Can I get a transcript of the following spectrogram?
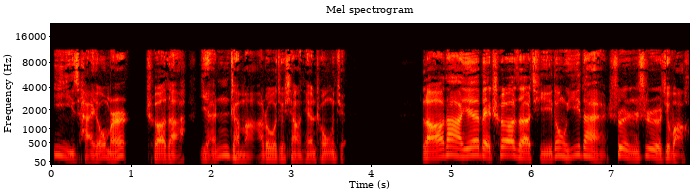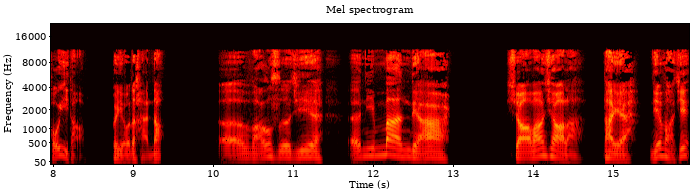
一踩油门。车子沿着马路就向前冲去，老大爷被车子启动一带，顺势就往后一倒，不由得喊道：“呃，王司机，呃，你慢点儿。”小王笑了：“大爷，您放心，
